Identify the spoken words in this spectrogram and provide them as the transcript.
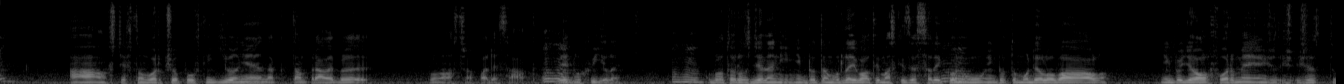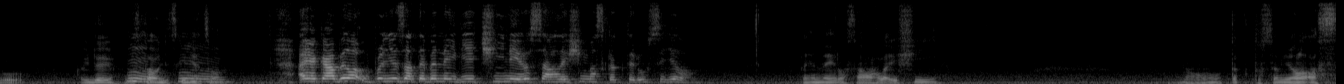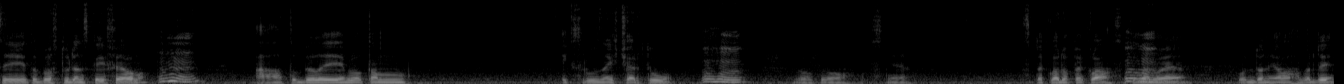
A vlastně v tom workshopu, v té dílně, tak tam právě byly, bylo nás třeba 50 Mhm. v jednu chvíli. Mhm. A bylo to rozdělený. Někdo tam odlejval ty masky ze silikonu, Mhm. někdo to modeloval, někdo dělal formy, že, že, že to bylo, každý dostal vždycky Mhm. něco. A jaká byla úplně za tebe největší, nejrozsáhlejší maska, kterou si dělal? Úplně nejrozsáhlejší. No, tak to jsem měl asi, to byl studentský film Mhm. a to byly, bylo tam x různých čertů. Mhm. Bylo to vlastně z pekla do pekla, se to Mhm. jmenuje, od Daniela Haverdy.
